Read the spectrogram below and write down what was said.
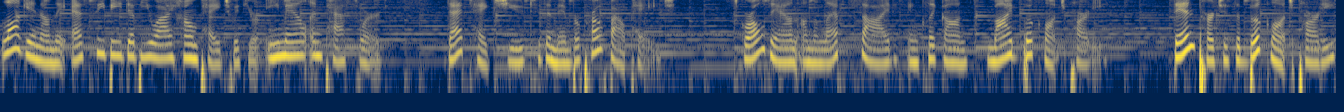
log in on the SCBWI homepage with your email and password. That takes you to the member profile page. Scroll down on the left side and click on My Book Launch Party. Then purchase a book launch party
